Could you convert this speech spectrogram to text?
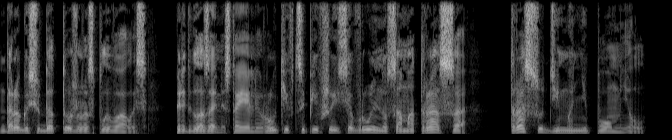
Дорога сюда тоже расплывалась. Перед глазами стояли руки, вцепившиеся в руль, но сама трасса... Трассу Дима не помнил.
